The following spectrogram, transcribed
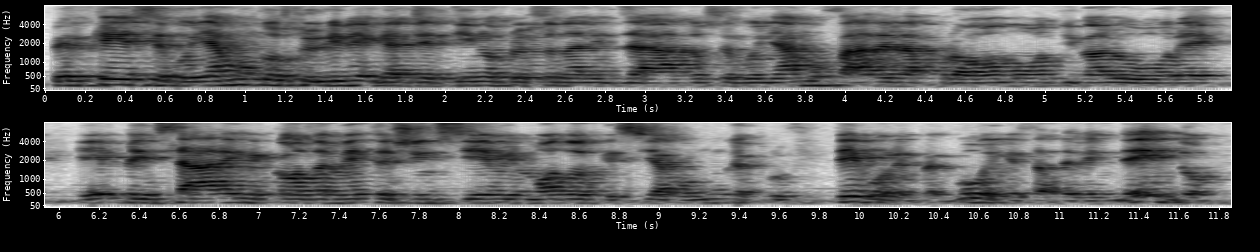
Perché se vogliamo costruire il gadgettino personalizzato, se vogliamo fare la promo di valore e pensare che cosa metterci insieme in modo che sia comunque profittevole per voi che state vendendo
